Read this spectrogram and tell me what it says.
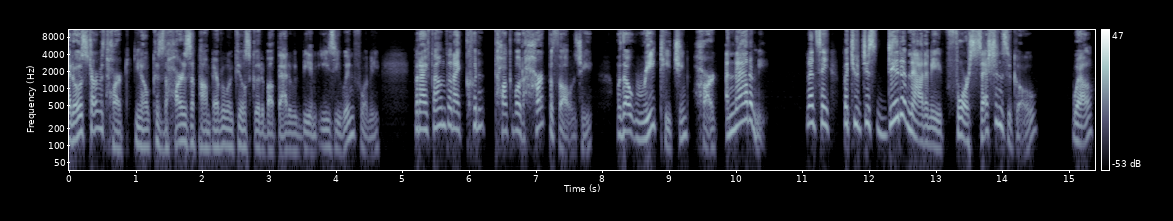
I'd always start with heart, you know, because the heart is a pump. Everyone feels good about that. It would be an easy win for me. But I found that I couldn't talk about heart pathology without reteaching heart anatomy. And I'd say, but you just did anatomy four sessions ago. Well,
